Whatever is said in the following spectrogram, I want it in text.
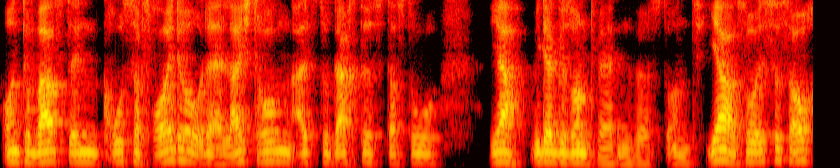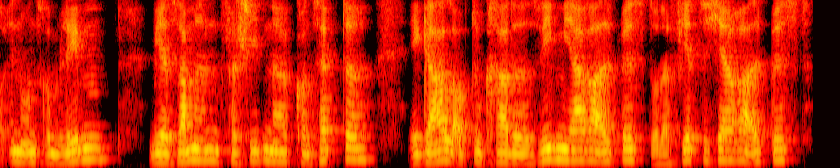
Und du warst in großer Freude oder Erleichterung, als du dachtest, dass du ja, wieder gesund werden wirst. Und ja, so ist es auch in unserem Leben. Wir sammeln verschiedene Konzepte, egal ob du gerade sieben Jahre alt bist oder 40 Jahre alt bist.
